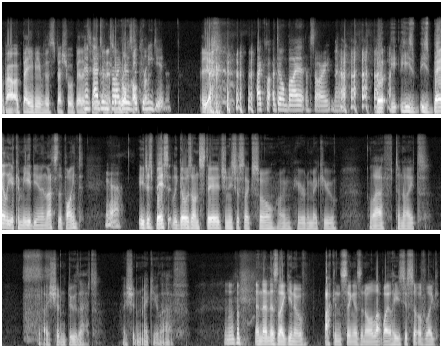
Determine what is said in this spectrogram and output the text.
about a baby with a special ability. And Adam it's Driver rock is a opera. comedian. Yeah. I, I don't buy it. I'm sorry. No. but he, he's he's barely a comedian, and that's the point. Yeah. He just basically goes on stage and he's just like, "So I'm here to make you laugh tonight, but I shouldn't do that. I shouldn't make you laugh." And then there's like you know backing singers and all that, while he's just sort of like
